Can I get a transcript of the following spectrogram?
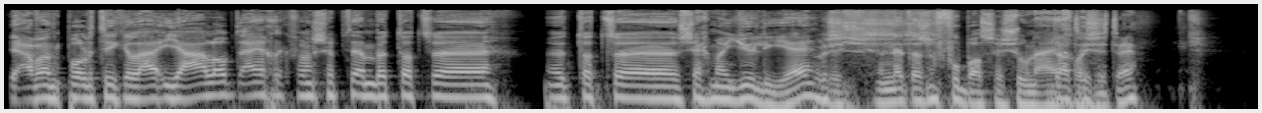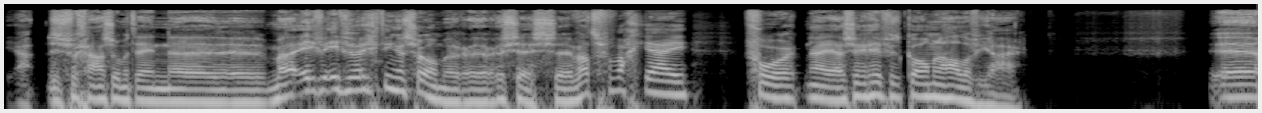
Ja, want het politieke jaar loopt eigenlijk van september tot, uh, tot uh, zeg maar juli. Hè? Dus net als een voetbalseizoen eigenlijk. Dat is het, hè? Ja, dus we gaan zo meteen. Uh, maar even, even richting het zomerreces. Uh, wat verwacht jij voor, nou ja, zeg even het komende half jaar? Uh,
